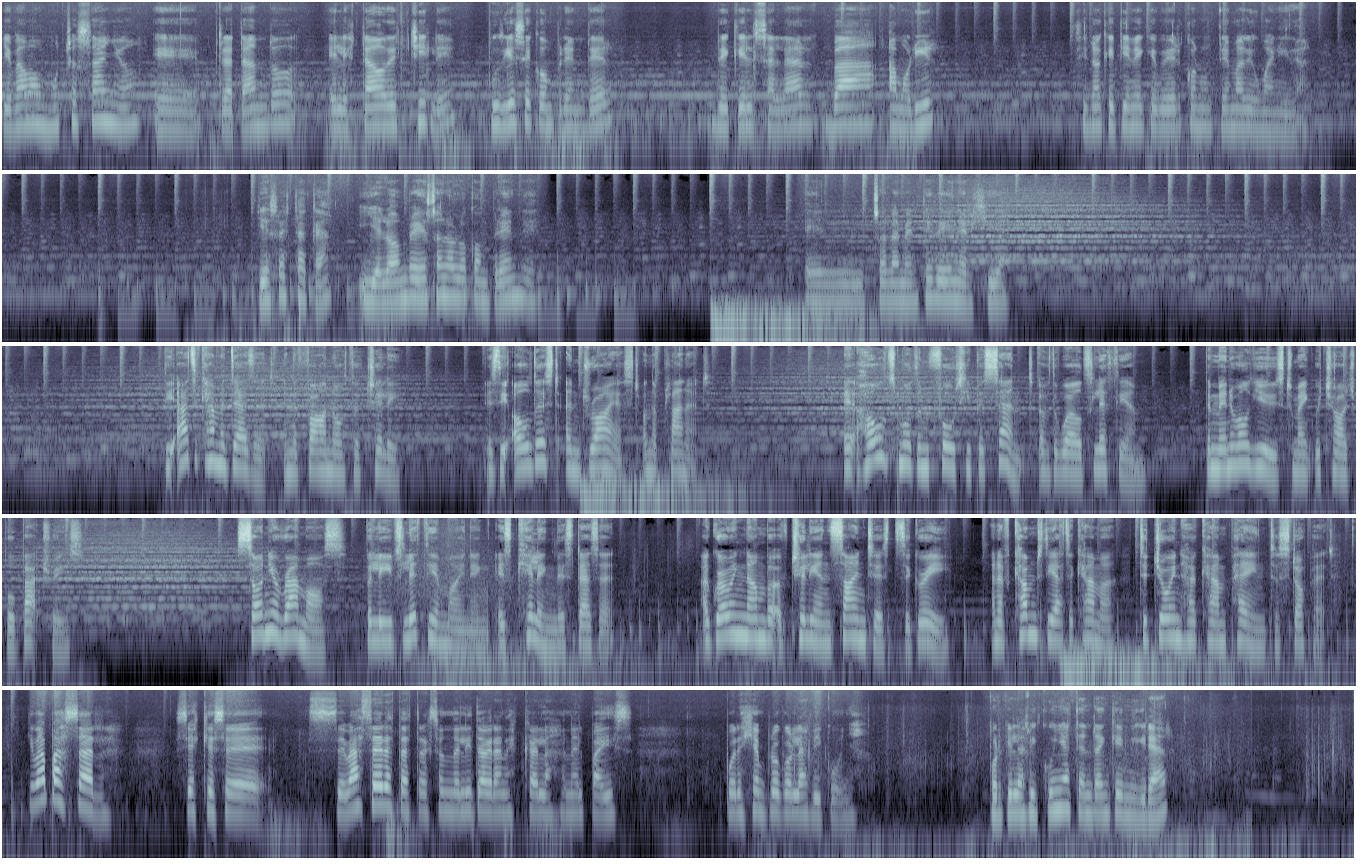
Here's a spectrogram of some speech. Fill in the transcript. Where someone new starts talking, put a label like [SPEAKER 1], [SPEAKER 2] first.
[SPEAKER 1] Llevamos muchos años eh, tratando el Estado de Chile pudiese comprender de que el salar va a morir, sino que tiene que ver con un tema de humanidad. Y eso está acá, y el hombre eso no lo comprende. Él solamente ve energía.
[SPEAKER 2] The Atacama Desert in the far north of Chile is the oldest and driest on the planet. It holds more than 40% of the world's lithium, the mineral used to make rechargeable batteries. Sonia Ramos believes lithium mining is killing this desert. A growing number of Chilean scientists agree and have come to the Atacama to join her campaign to stop it.
[SPEAKER 3] ¿Qué va a pasar si es que se, se va a hacer esta extracción de litio a gran escala en el país? Por ejemplo, con las vicuñas.
[SPEAKER 1] Porque las vicuñas tendrán que emigrar.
